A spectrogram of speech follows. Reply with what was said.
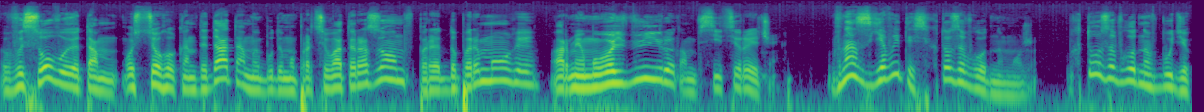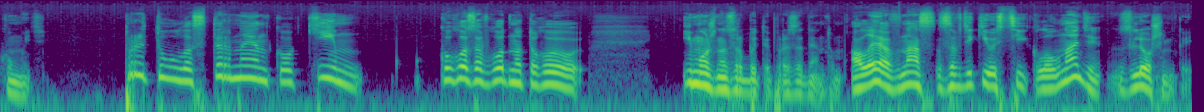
висовує там ось цього кандидата. Ми будемо працювати разом вперед до перемоги, армія Мовальвіра, там всі ці речі. В нас з'явитись хто завгодно може. Хто завгодно в будь-яку мить. Притула, Стерненко, Кім, кого завгодно, того і можна зробити президентом. Але в нас завдяки ось цій клоунаді з Льошенькою,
